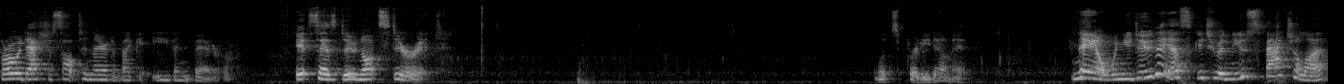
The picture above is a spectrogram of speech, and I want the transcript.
throw a dash of salt in there to make it even better. It says do not stir it. Looks pretty, don't it? Now, when you do this, get you a new spatula.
